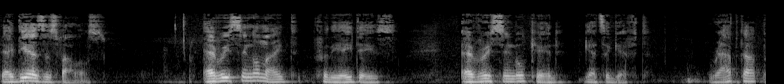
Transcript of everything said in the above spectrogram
The idea is as follows. Every single night for the eight days, every single kid gets a gift. Wrapped up,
